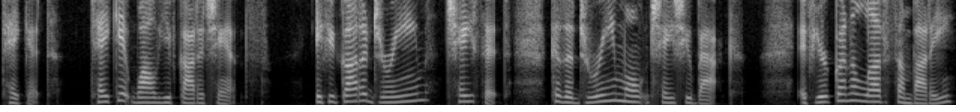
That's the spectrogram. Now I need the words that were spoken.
take it. Take it while you've got a chance. If you got a dream, chase it, because a dream won't chase you back. If you're going to love somebody,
